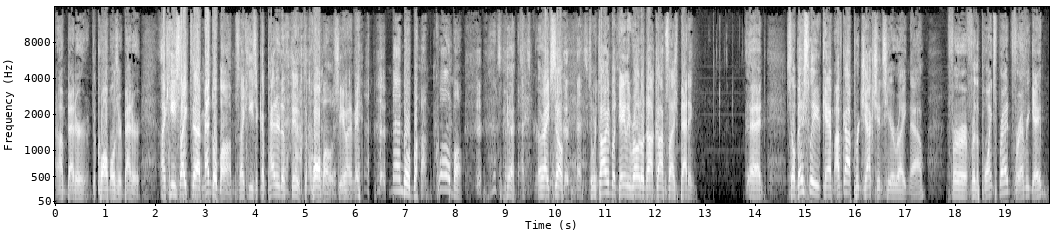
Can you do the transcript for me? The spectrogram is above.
I'm better. The Cuomos are better." Like he's like the Mandelbaums. Like he's a competitive dude. The Cuomos. You know what I mean? Mandelbaum, Cuomo. That's, Yeah. All right. So, so we're talking about dailyroto.com slash betting. And so basically, Cam, I've got projections here right now for, for the point spread for every game.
